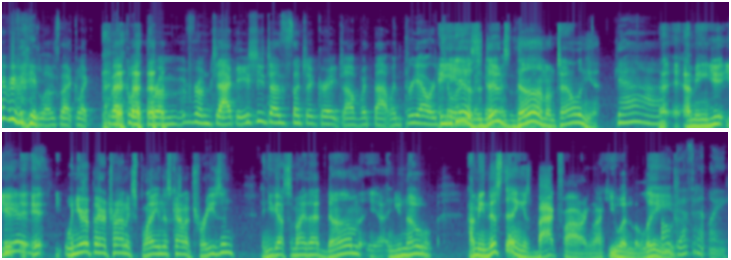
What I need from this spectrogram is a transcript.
Everybody loves that clip. That clip from from Jackie. She does such a great job with that one. Three hour tour. He is. The dude's as- dumb. I'm telling you. Yeah. I, I mean, you, you, is. it, when you're up there trying to explain this kind of treason, and you got somebody that dumb, and you know, I mean, this thing is backfiring like you wouldn't believe. oh, definitely.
